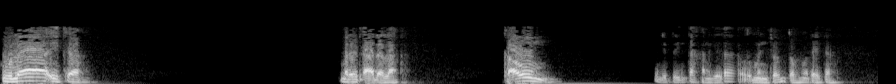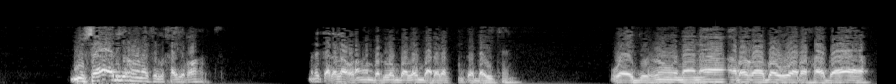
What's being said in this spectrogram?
Ulaika. Mereka adalah kaum yang diperintahkan kita untuk mencontoh mereka. Yusari'una fil khairat. Mereka adalah orang yang berlomba-lomba dalam kebaikan. Wa yad'unana raghaban wa rahaba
